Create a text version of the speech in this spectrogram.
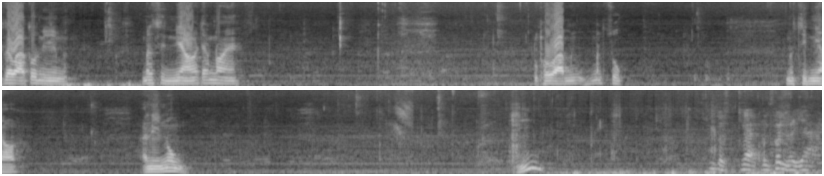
แต่ว่าตัวนี้มัน มันสิเหนียวจังหน่อย เพราะว่ามันมันสุก มันสิเหนียว อันนี้นุ่มอืมมันก็แกะเป็นคนละอย่าง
